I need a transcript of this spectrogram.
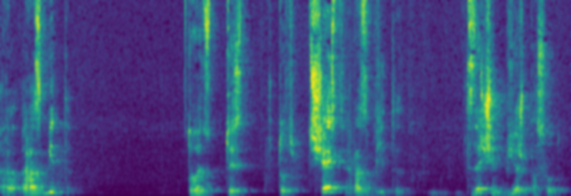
Разбито. То, то есть то, счастье разбито. Ты зачем бьешь посуду?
